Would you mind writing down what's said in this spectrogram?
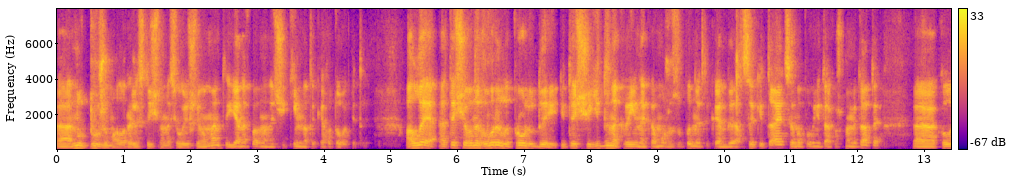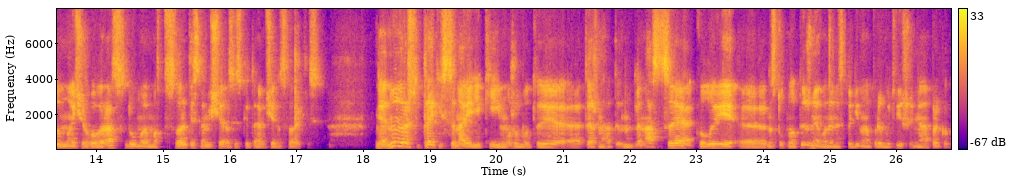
е, ну дуже мало реалістично на сьогоднішній момент. І я не впевнений, чи Кім на таке готовий піти. Але е, те, що вони говорили про людей, і те, що єдина країна, яка може зупинити КНДР, це Китай. Це ми повинні також пам'ятати, е, коли ми черговий раз думаємо сваритись нам ще раз із Китаєм чи не сваритися. Е, Ну і нарешті третій сценарій, який може бути е, теж негативним для нас, це коли е, наступного тижня вони несподівано приймуть рішення, наприклад,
